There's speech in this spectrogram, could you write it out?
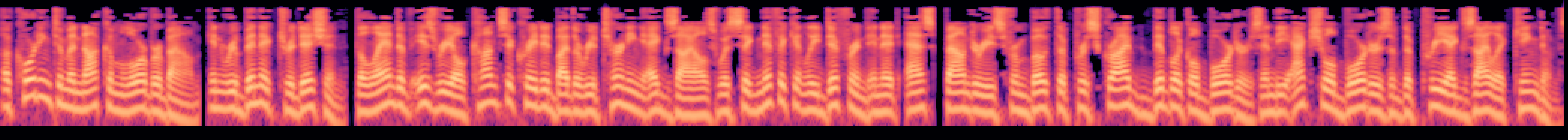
According to Menachem Lorberbaum, in rabbinic tradition, the land of Israel consecrated by the returning exiles was significantly different in its boundaries from both the prescribed biblical borders and the actual borders of the pre-exilic kingdoms.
